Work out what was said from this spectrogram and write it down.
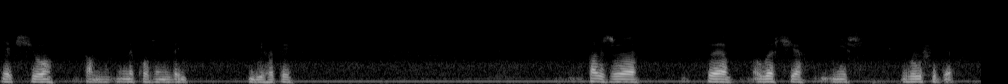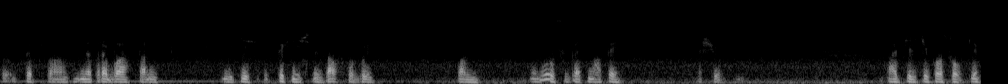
якщо там не кожен день бігати. Також це легше, ніж велосипед. Тобто не треба там якісь технічні засоби, там велосипед мати, а а тільки кросовки.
